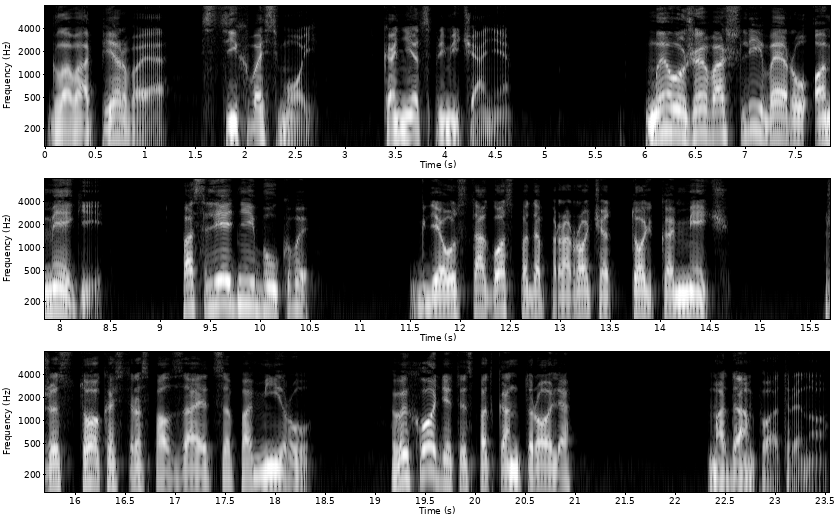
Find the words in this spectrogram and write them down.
глава 1, стих 8. Конец примечания. Мы уже вошли в эру Омеги, последней буквы, где уста Господа пророчат только меч. Жестокость расползается по миру, выходит из-под контроля. Мадам Пуатрено,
